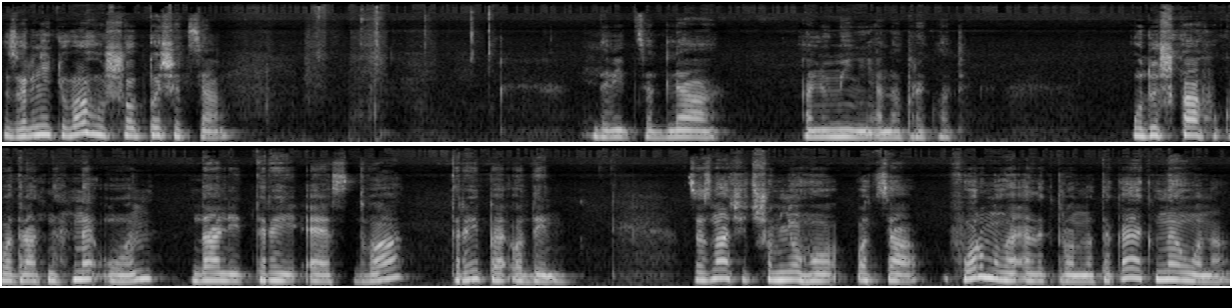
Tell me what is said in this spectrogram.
Зверніть увагу, що пишеться. Дивіться, для алюмінія, наприклад. У дужках у квадратних неон. Далі 3S2, 3P1. Це значить, що в нього оця формула електронна така, як в неона.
